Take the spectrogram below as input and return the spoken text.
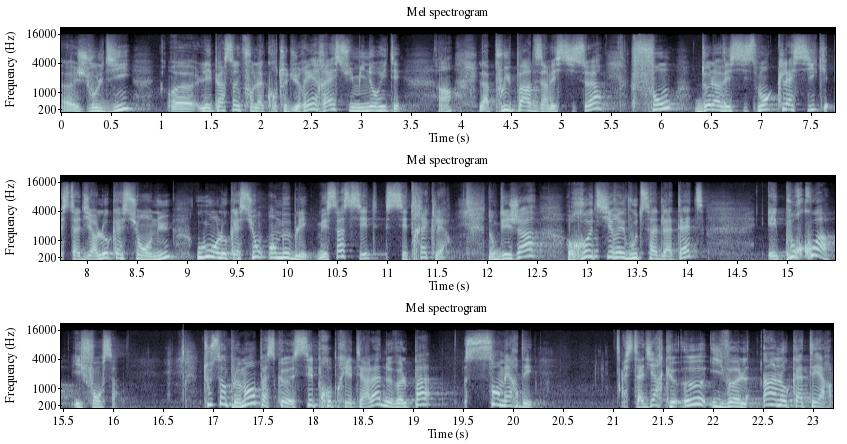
Euh, je vous le dis, euh, les personnes qui font de la courte durée restent une minorité. Hein. La plupart des investisseurs font de l'investissement classique, c'est-à-dire location en nu ou en location en meublé. Mais ça, c'est très clair. Donc déjà, retirez-vous de ça de la tête. Et pourquoi ils font ça? Tout simplement parce que ces propriétaires-là ne veulent pas s'emmerder. C'est-à-dire que eux, ils veulent un locataire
